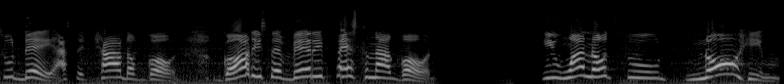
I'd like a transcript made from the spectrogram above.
today as a child of God. God is a very personal God. He wants us to know him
